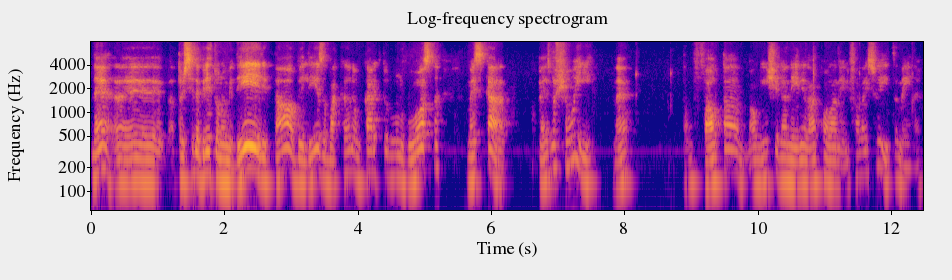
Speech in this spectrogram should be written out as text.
né? É, a torcida grita o nome dele e tal, beleza, bacana, é um cara que todo mundo gosta, mas, cara, pés no chão aí, né? Então falta alguém chegar nele lá, colar nele e falar isso aí também, né?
